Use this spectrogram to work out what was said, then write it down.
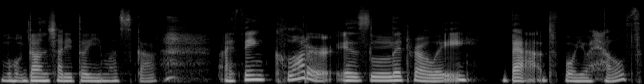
もう断捨離と言いますか。I think clutter is literally bad for your health.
